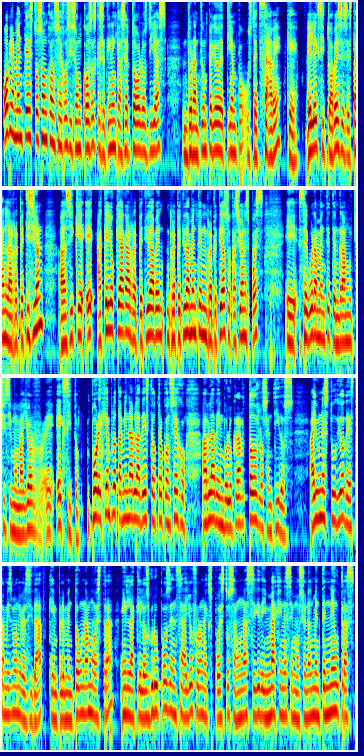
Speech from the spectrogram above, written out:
Obviamente estos son consejos y son cosas que se tienen que hacer todos los días durante un periodo de tiempo. Usted sabe que el éxito a veces está en la repetición, así que eh, aquello que haga repetidamente en repetidas ocasiones, pues eh, seguramente tendrá muchísimo mayor eh, éxito. Por ejemplo, también habla de este otro consejo, habla de involucrar todos los sentidos. Hay un estudio de esta misma universidad que implementó una muestra en la que los grupos de ensayo fueron expuestos a una serie de imágenes emocionalmente neutras,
